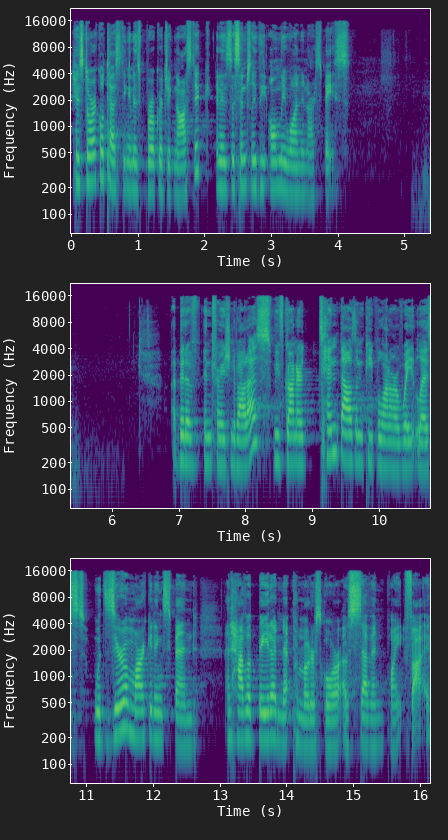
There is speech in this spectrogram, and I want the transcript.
historical testing, and is brokerage agnostic, and is essentially the only one in our space. A bit of information about us. We've garnered 10,000 people on our wait list with zero marketing spend and have a beta net promoter score of 7.5.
